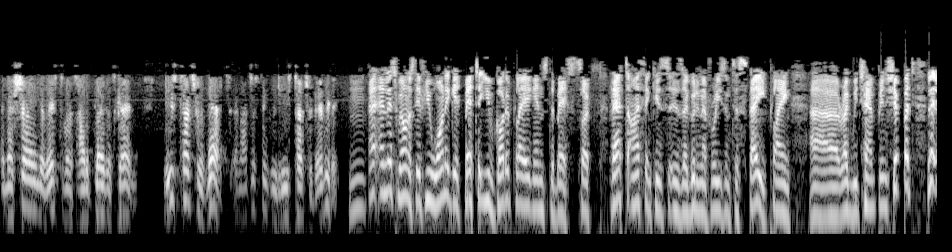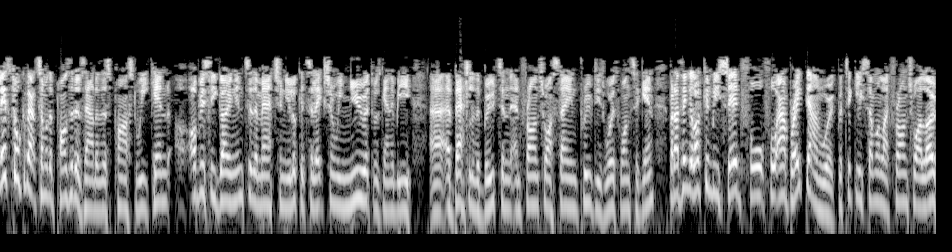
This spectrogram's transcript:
and they're showing the rest of us how to play this game lose touch with that, and I just think we lose touch with everything. Mm. And, and, let's be honest, if you want to get better, you've got to play against the best. So that I think is is a good enough reason to stay playing uh, rugby championship. But let, us talk about some of the positives out of this past weekend. Obviously, going into the match, and you look at selection, we knew it was going to be uh, a battle of the boots, and, and Francois Steyn proved his worth once again. But I think a lot can be said for for our breakdown work, particularly someone like Francois Louw.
